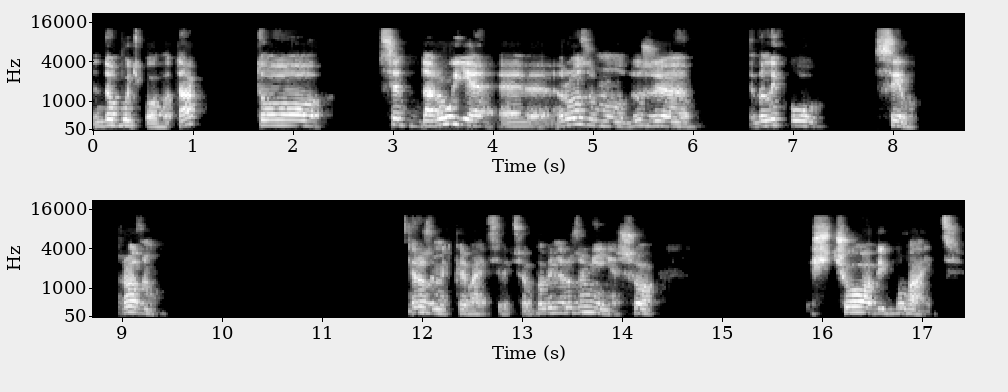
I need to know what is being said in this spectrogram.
до будь-кого, так, то це дарує е, розуму дуже велику силу. Розуму. Розум відкривається від цього, бо він розуміє, що, що відбувається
